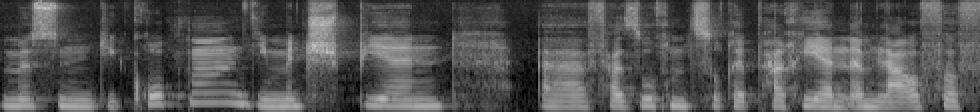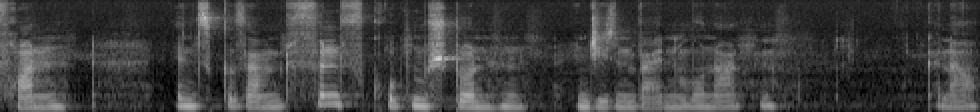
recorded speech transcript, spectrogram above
müssen die Gruppen, die mitspielen, äh, versuchen zu reparieren im Laufe von insgesamt fünf Gruppenstunden in diesen beiden Monaten. Genau.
